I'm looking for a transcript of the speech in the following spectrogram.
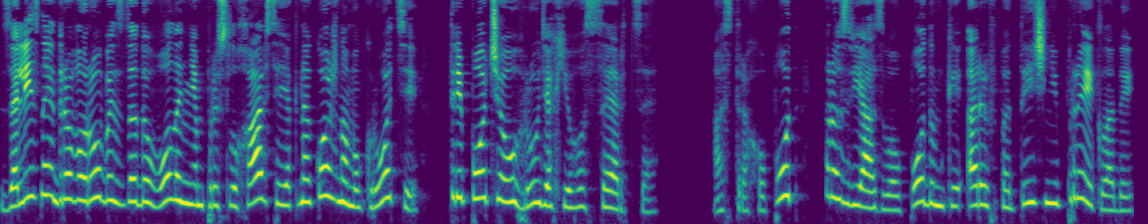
Залізний дроворуб із задоволенням прислухався, як на кожному кроці тріпоче у грудях його серце, а страхопут розв'язував подумки арифметичні приклади,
